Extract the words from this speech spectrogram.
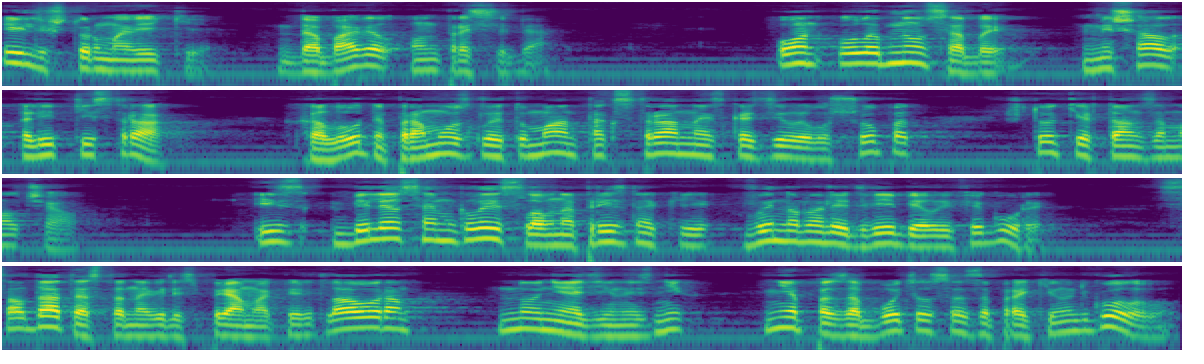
Или штурмовики, добавил он про себя. Он улыбнулся бы, мешал липкий страх. Холодный, промозглый туман так странно исказил его шепот, что Киртан замолчал. Из белесой мглы, словно признаки, вынырнули две белые фигуры. Солдаты остановились прямо перед Лауром, но ни один из них не позаботился запрокинуть голову,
